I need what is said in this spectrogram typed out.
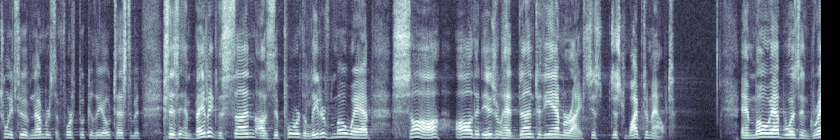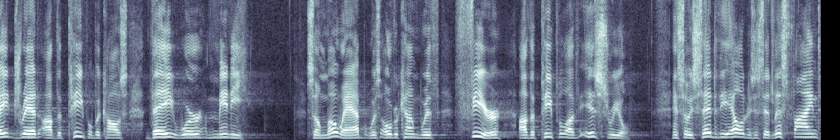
22 of Numbers, the fourth book of the Old Testament, he says, And Balak, the son of Zippor, the leader of Moab, saw all that Israel had done to the Amorites, just, just wiped them out. And Moab was in great dread of the people because they were many. So Moab was overcome with fear of the people of Israel. And so he said to the elders, he said, let's find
